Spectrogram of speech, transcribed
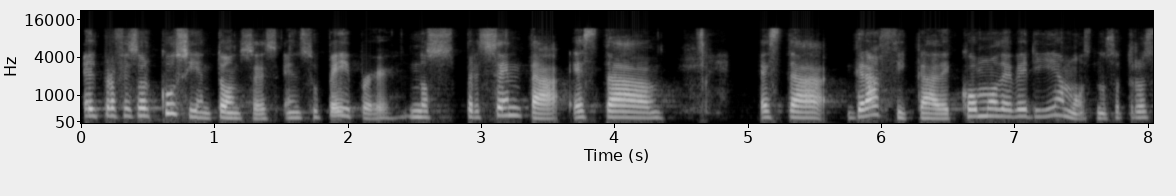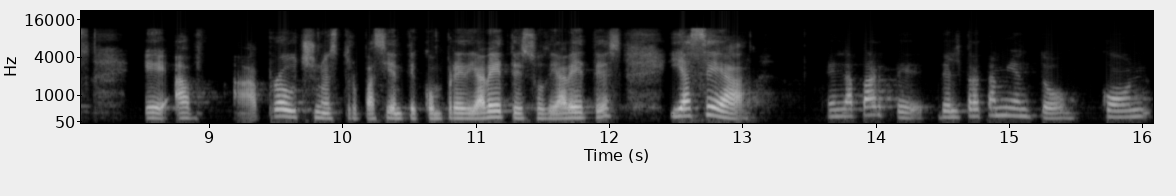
El profesor Cusi, entonces, en su paper, nos presenta esta, esta gráfica de cómo deberíamos nosotros eh, approach nuestro paciente con prediabetes o diabetes, ya sea en la parte del tratamiento con,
